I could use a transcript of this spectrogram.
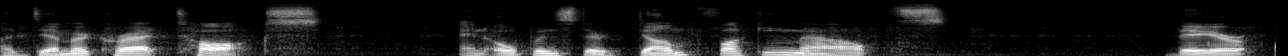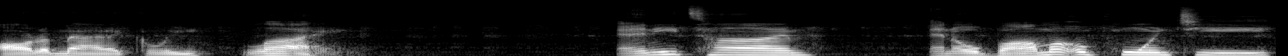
a Democrat talks and opens their dumb fucking mouths, they are automatically lying. Anytime an Obama appointee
